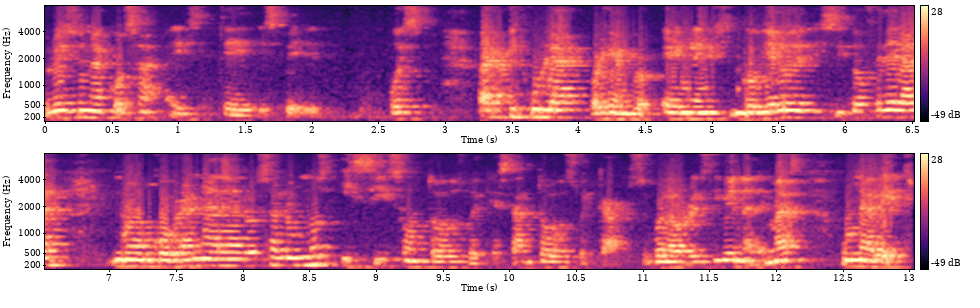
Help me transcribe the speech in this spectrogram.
pero es una cosa este, pues particular, por ejemplo, en el gobierno del Distrito Federal no cobran nada a los alumnos y sí son todos becas, están todos becados. Bueno, reciben además una beca.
